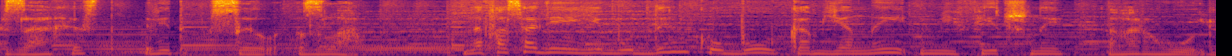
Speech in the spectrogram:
захист від сил зла. На фасаді її будинку був кам'яний міфічний гаргуль.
